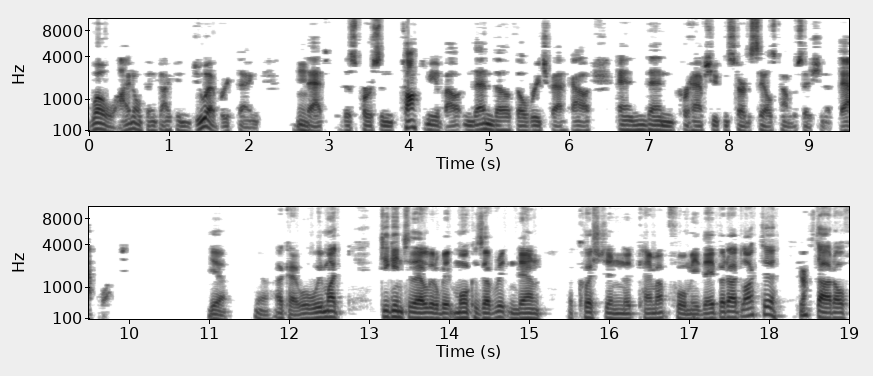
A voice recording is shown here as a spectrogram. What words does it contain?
whoa, I don't think I can do everything mm. that this person talked to me about, and then they'll they'll reach back out, and then perhaps you can start a sales conversation at that point. Yeah, yeah, okay. Well, we might dig into that a little bit more because I've written down a question that came up for me there, but I'd like to sure. start off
